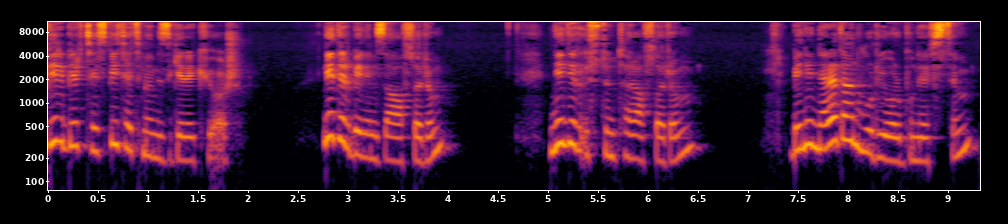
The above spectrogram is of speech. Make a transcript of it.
bir bir tespit etmemiz gerekiyor. Nedir benim zaaflarım? Nedir üstün taraflarım? Beni nereden vuruyor bu nefsim?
